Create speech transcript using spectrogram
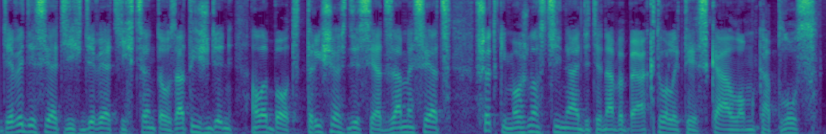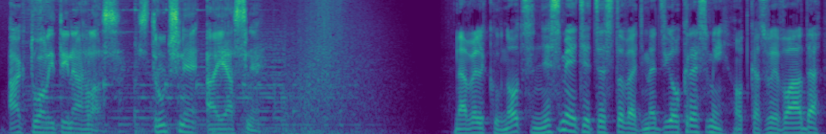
99 centov za týždeň alebo od 3,60 za mesiac. Všetky možnosti nájdete na webe Actuality.sk lomka plus. Aktuality na hlas. Stručne a jasne. Na Veľkú noc nesmiete cestovať medzi okresmi, odkazuje vláda.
